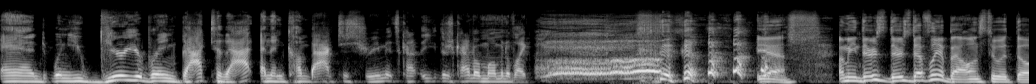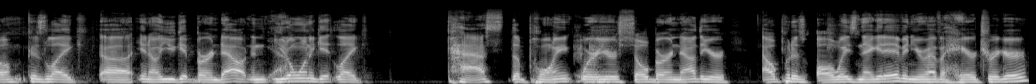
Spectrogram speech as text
And when you gear your brain back to that and then come back to stream, it's kind of there's kind of a moment of like, yeah. I mean, there's there's definitely a balance to it though, because like uh, you know, you get burned out and Yeah. you don't want to get like past the point where you're so burned out that your output is always negative and you have a hair trigger.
